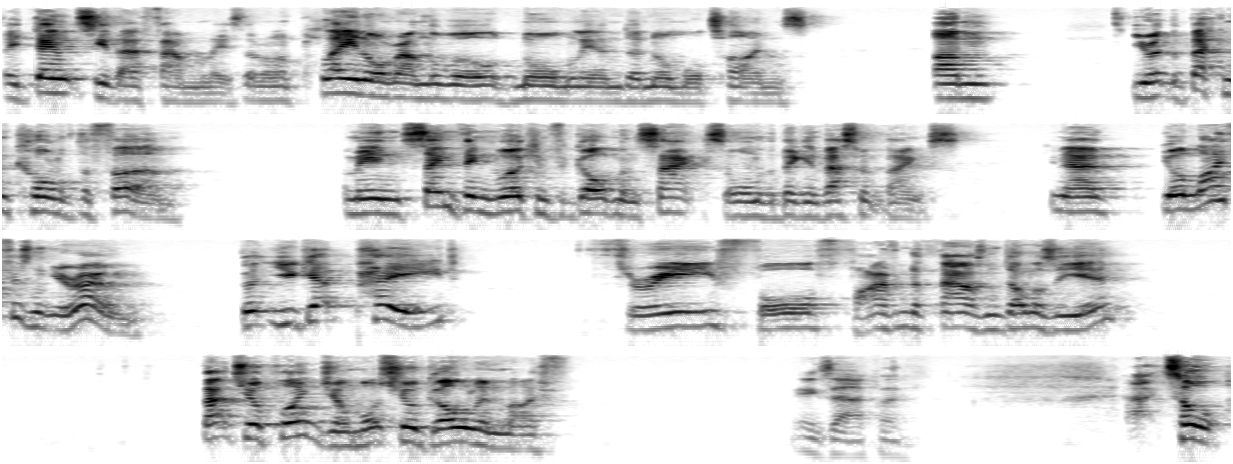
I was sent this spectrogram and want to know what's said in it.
They don't see their families. They're on a plane all around the world normally under normal times. Um, you're at the beck and call of the firm. I mean, same thing working for Goldman Sachs or one of the big investment banks. You know, your life isn't your own, but you get paid three, four, five hundred thousand dollars a year back to your point, John, what's your goal in life? Exactly. So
